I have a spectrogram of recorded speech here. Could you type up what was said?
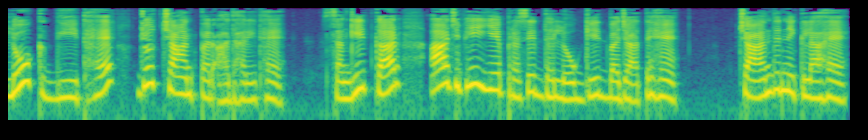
लोक गीत है जो चाँद पर आधारित है। संगीतकार आज भी ये प्रसिद्ध लोकगीत बजाते हैं। चाँद निकला है।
